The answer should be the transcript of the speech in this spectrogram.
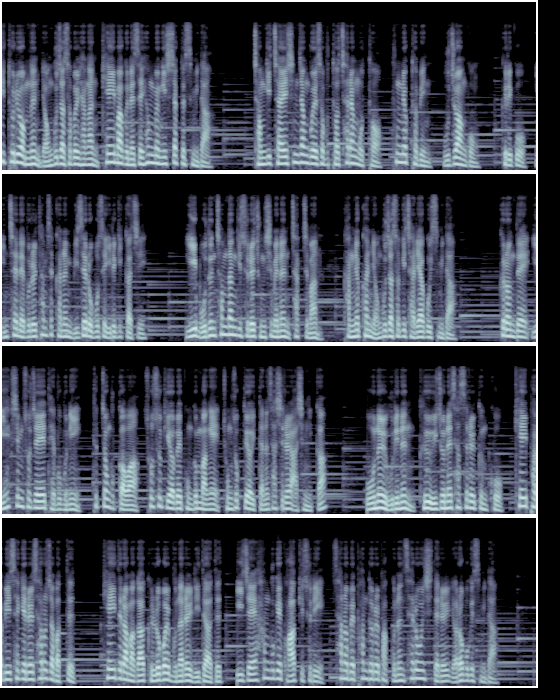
히토류 없는 연구 자석을 향한 K마그넷의 혁명이 시작됐습니다. 전기차의 심장부에서부터 차량 모터, 풍력 터빈, 우주항공, 그리고 인체 내부를 탐색하는 미세 로봇에 이르기까지 이 모든 첨단 기술의 중심에는 작지만 강력한 연구 자석이 자리하고 있습니다. 그런데 이 핵심 소재의 대부분이 특정 국가와 소수 기업의 공급망에 종속되어 있다는 사실을 아십니까? 오늘 우리는 그 의존의 사슬을 끊고 K-팝이 세계를 사로잡았듯 K-드라마가 글로벌 문화를 리드하듯 이제 한국의 과학기술이 산업의 판도를 바꾸는 새로운 시대를 열어보겠습니다.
